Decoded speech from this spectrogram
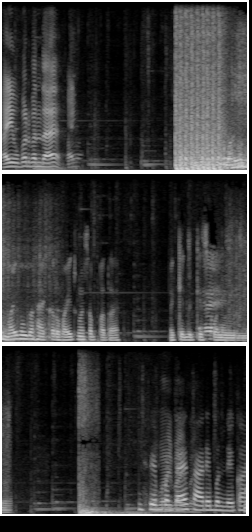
भाई ऊपर बंदा है भाई भाई तुम तो हैक करो भाई तुम्हें सब पता है किस किसको नहीं मिल रहा है इसे पता है सारे बंदे का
